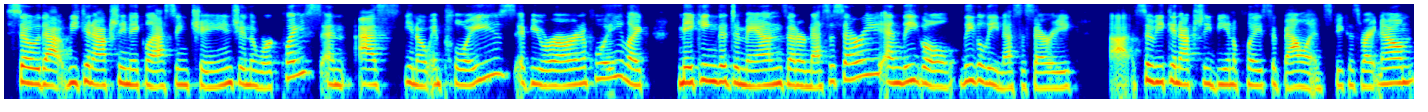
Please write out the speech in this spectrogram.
so that we can actually make lasting change in the workplace. And as you know employees if you are an employee like making the demands that are necessary and legal legally necessary uh, so we can actually be in a place of balance. Because right now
